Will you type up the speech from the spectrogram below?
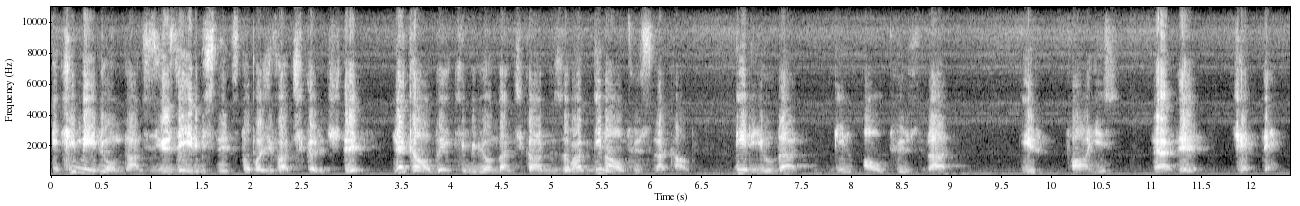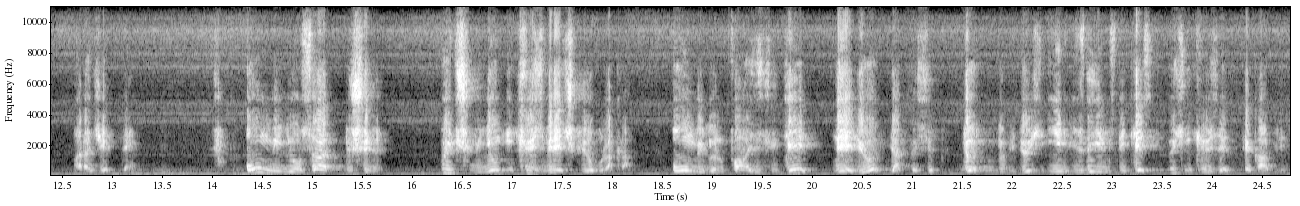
2 milyondan siz yüzde 20'sini stopajı falan çıkarın işte. Ne kaldı 2 milyondan çıkardığınız zaman 1600 lira kaldı. Bir yılda 1600 lira bir faiz nerede? Cepte. Para cepte. 10 milyonsa düşünün. 3 milyon 200 bine çıkıyor bu rakam. 10 milyonun faizi çünkü ne ediyor? Yaklaşık 4 milyon ediyor. İşte %20'sini kes 3 200'e tekabül ediyor.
